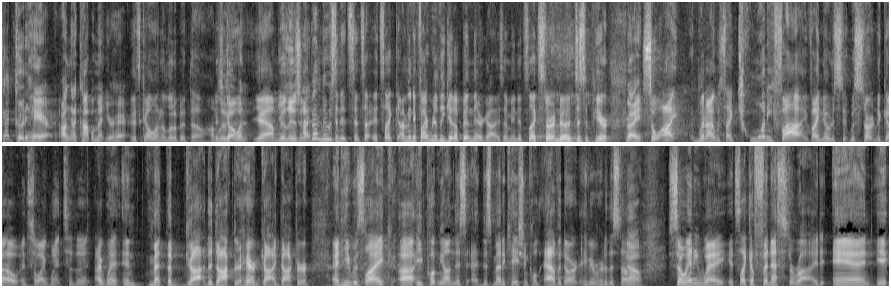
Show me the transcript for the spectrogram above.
got good hair. I'm going to compliment your hair. It's going a little bit though. I'm It's going? it. Yeah, I'm You're losing I've it? been losing it since I, it's like I mean, if I really get up in there, guys, I mean, it's like starting to disappear. Right. So I, when I was like 25, I noticed it was starting to go, and so I went to the, I went and met the guy, the doctor, hair guy doctor, and he was like, uh, he put me on this this medication called Avodart. Have you ever heard of this stuff? No. So anyway, it's like a finasteride, and it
